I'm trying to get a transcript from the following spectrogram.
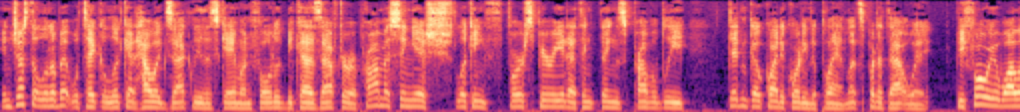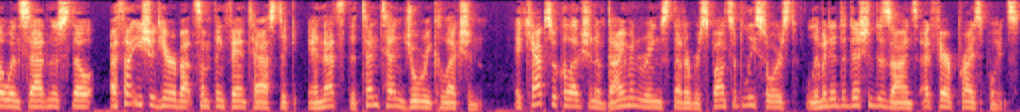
In just a little bit, we'll take a look at how exactly this game unfolded because after a promising ish looking first period, I think things probably didn't go quite according to plan. Let's put it that way. Before we wallow in sadness, though, I thought you should hear about something fantastic, and that's the 1010 Jewelry Collection a capsule collection of diamond rings that are responsibly sourced, limited edition designs at fair price points.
